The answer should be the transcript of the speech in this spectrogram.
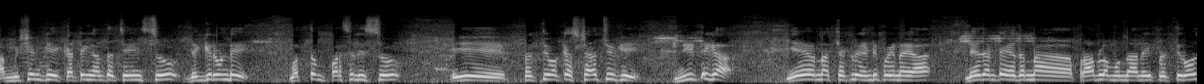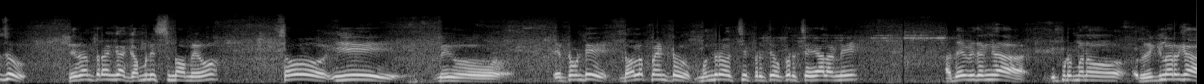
ఆ మిషన్కి కటింగ్ అంతా చేయిస్తూ దగ్గరుండి మొత్తం పరిశీలిస్తూ ఈ ప్రతి ఒక్క స్టాచ్యూకి నీట్గా ఏమన్నా చెట్లు ఎండిపోయినాయా లేదంటే ఏదన్నా ప్రాబ్లం ఉందా అని ప్రతిరోజు నిరంతరంగా గమనిస్తున్నాం మేము. సో ఈ మీకు ఎటువంటి డెవలప్మెంట్ ముందర వచ్చి ప్రతి ఒక్కరు చేయాలని అదేవిధంగా ఇప్పుడు మనం రెగ్యులర్గా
